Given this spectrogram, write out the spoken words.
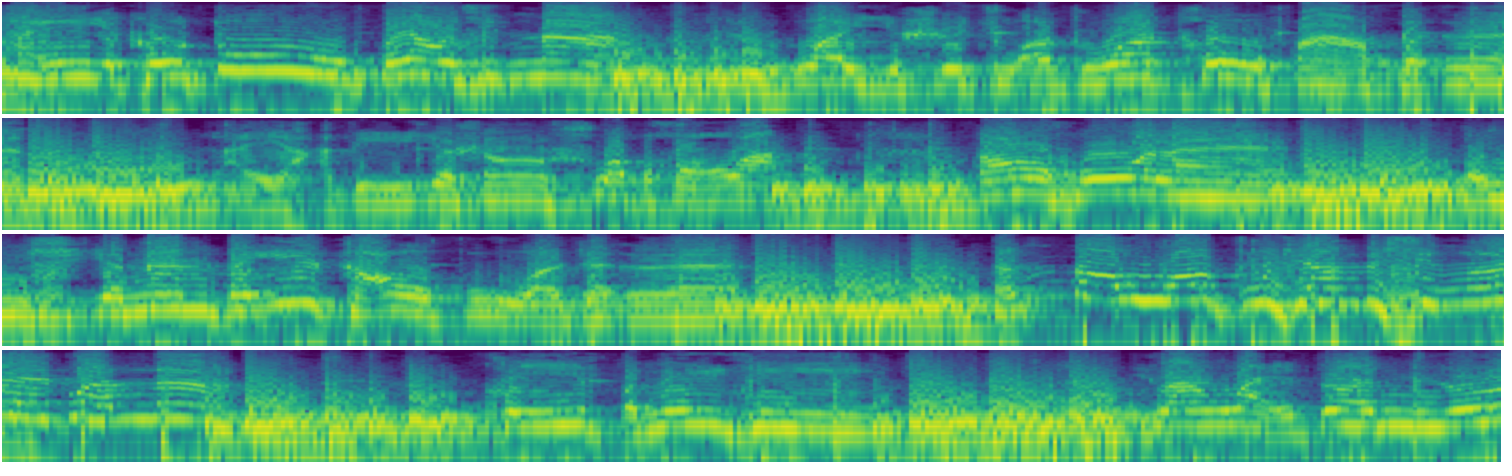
喷一口毒不要紧呐！我一时觉着头发昏，哎呀的一声说不好啊！到后来东西南北找不真，不祥的心来转呐，亏不内进员外的女儿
